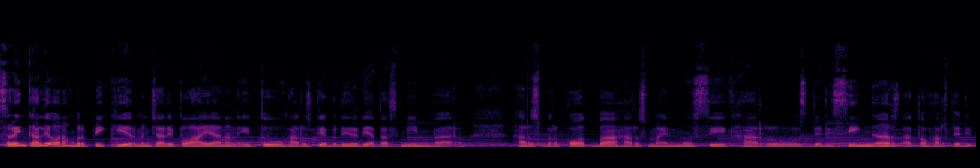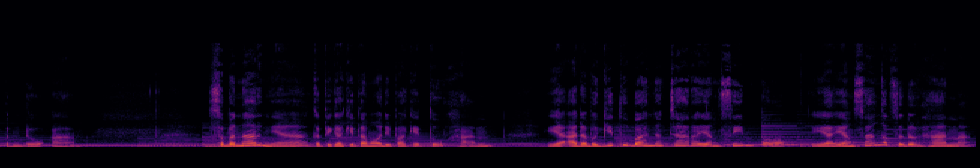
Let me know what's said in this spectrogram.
Seringkali orang berpikir mencari pelayanan itu harus dia berdiri di atas mimbar, harus berkhotbah, harus main musik, harus jadi singers atau harus jadi pendoa. Sebenarnya ketika kita mau dipakai Tuhan, ya ada begitu banyak cara yang simple, ya yang sangat sederhana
